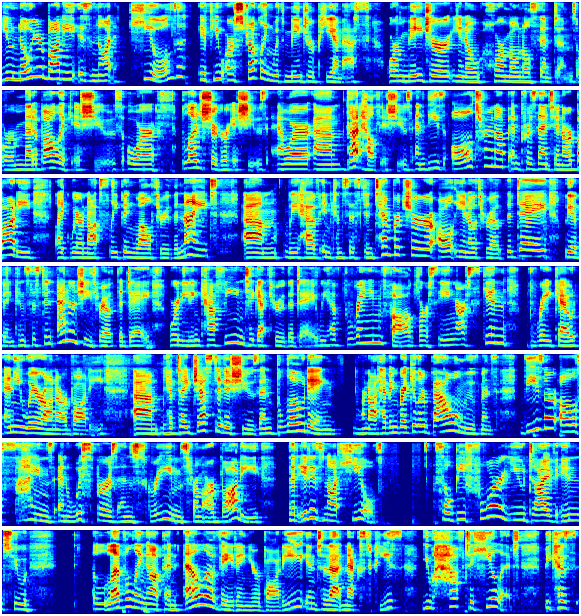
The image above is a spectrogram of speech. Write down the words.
You know your body is not healed if you are struggling with major PMS or major, you know, hormonal symptoms or metabolic issues or blood sugar issues or um, gut health issues. And these all turn up and present in our body like we're not sleeping well through the night. Um, we have inconsistent temperature all, you know, throughout the day. We have inconsistent energy throughout the day. We're needing caffeine to get through the day. We have brain fog. We're seeing our skin break out anywhere on our body. Um, we have digestive issues and bloating we're not having regular bowel movements. These are all signs and whispers and screams from our body that it is not healed. So before you dive into leveling up and elevating your body into that next piece, you have to heal it because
